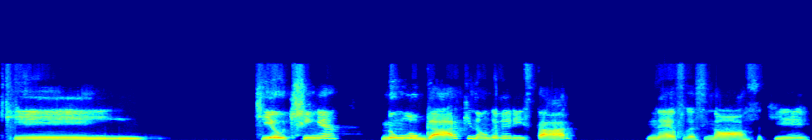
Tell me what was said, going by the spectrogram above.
que que eu tinha num lugar que não deveria estar, né? Eu falei assim, nossa, que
